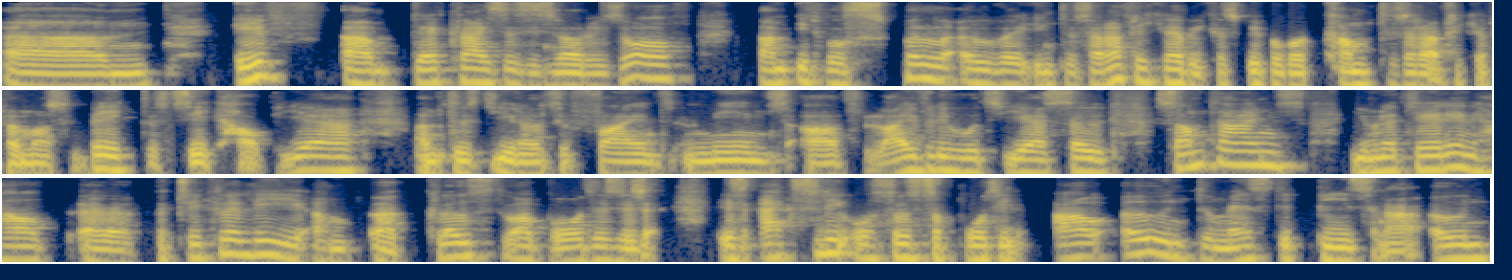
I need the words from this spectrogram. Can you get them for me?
Um, if um, that crisis is not resolved, um, it will spill over into South Africa because people will come to South Africa from Mozambique to seek help here, um, to you know to find means of livelihoods here. So sometimes humanitarian help, uh, particularly um, uh, close to our borders, is is actually also supporting our own domestic peace and our own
